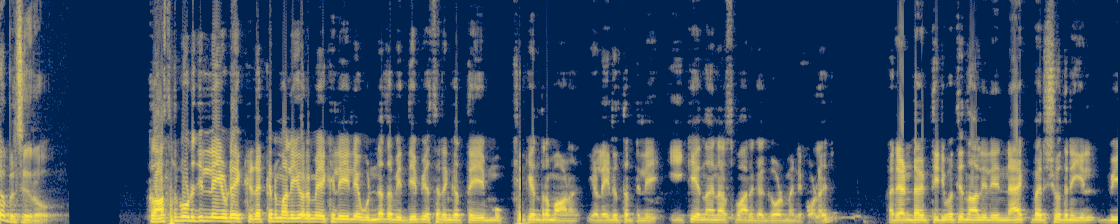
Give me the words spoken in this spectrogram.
double zero. Kasaragod ജില്ലയുടെ കിഴക്കൻ മലയോര മേഖലയിലെ ഉന്നത വിദ്യാഭ്യാസ രംഗത്തെ മുഖ്യ കേന്ദ്രമാണ് ഇളയിരുത്തട്ടിലെ ഇ കെ നായനാർ സ്മാരക ഗവൺമെന്റ് കോളേജ്. രണ്ടായിരത്തി ഇരുപത്തിനാലിലെ നാക് പരിശോധനയിൽ ബി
